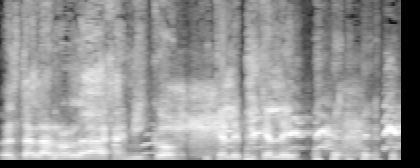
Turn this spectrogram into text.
Suelta la rola, Jaimico. Pícale, pícale.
